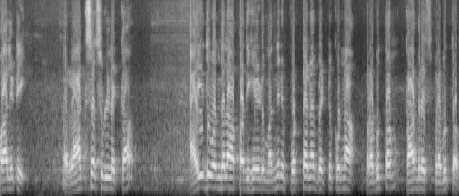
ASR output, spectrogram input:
పాలిటీ రాక్షసుడు లెక్క ఐదు వందల పదిహేడు మందిని పొట్టన పెట్టుకున్న ప్రభుత్వం కాంగ్రెస్ ప్రభుత్వం.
